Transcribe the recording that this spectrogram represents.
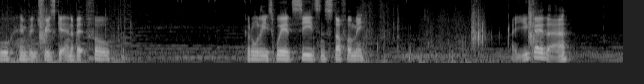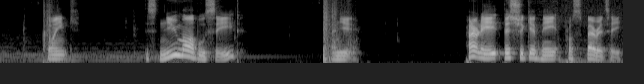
Oh, inventory's getting a bit full. Got all these weird seeds and stuff on me. Right, you go there. Doink. This new marble seed. And you. Apparently, this should give me prosperity.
